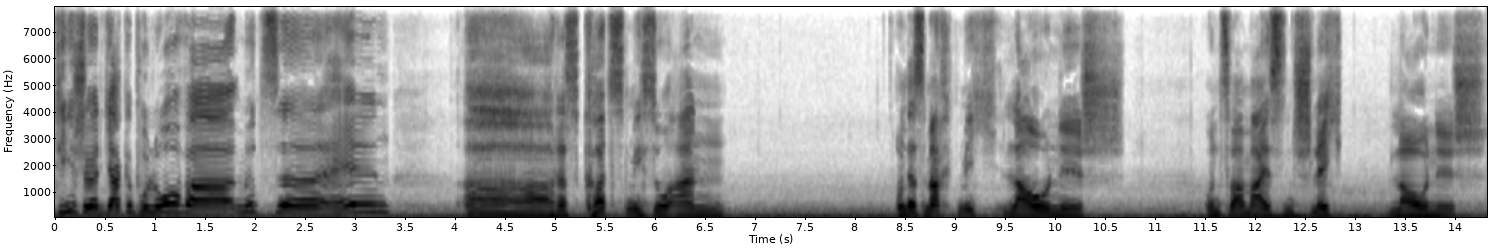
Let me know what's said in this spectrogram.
T-Shirt, Jacke, Pullover, Mütze, Helm. Oh, das kotzt mich so an. Und das macht mich launisch. Und zwar meistens schlecht launisch.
